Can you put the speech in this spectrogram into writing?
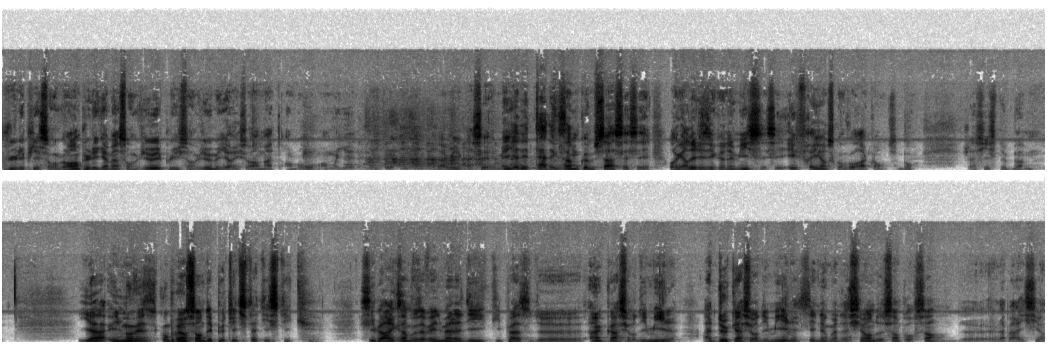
plus les pieds sont grands, plus les gamins sont vieux, et plus ils sont vieux, meilleurs ils sont en maths, en gros, en moyenne. Ah oui, mais, il y a des tas d'exemples comme ça. regardez les économistes, c'est effrayant ce qu'on vous raconte. Bon, j'insiste pas. Il y a une mauvaise compréhension des petites statistiques. Si par exemple vous avez une maladie qui passe de 1 cas sur 10 000 à 2 cas sur 10 000, c'est une augmentation de 100% de l'apparition.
